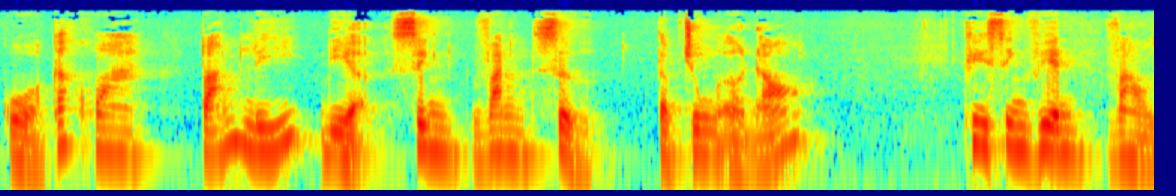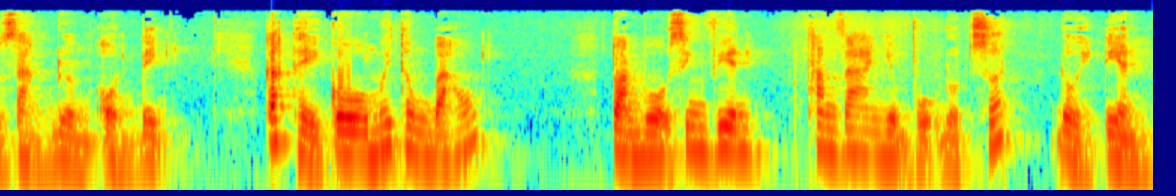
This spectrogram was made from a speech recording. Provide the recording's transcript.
của các khoa toán lý, địa, sinh, văn, sử tập trung ở đó. Khi sinh viên vào giảng đường ổn định, các thầy cô mới thông báo toàn bộ sinh viên tham gia nhiệm vụ đột xuất, đổi tiền.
